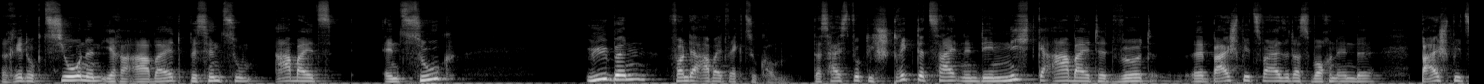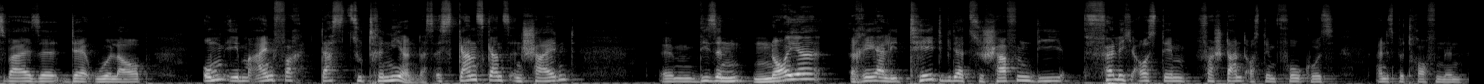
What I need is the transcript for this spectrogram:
Reduktionen ihrer Arbeit bis hin zum Arbeitsentzug üben, von der Arbeit wegzukommen. Das heißt wirklich strikte Zeiten, in denen nicht gearbeitet wird, äh, beispielsweise das Wochenende, beispielsweise der Urlaub, um eben einfach das zu trainieren. Das ist ganz, ganz entscheidend, ähm, diese neue Realität wieder zu schaffen, die völlig aus dem Verstand, aus dem Fokus eines Betroffenen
